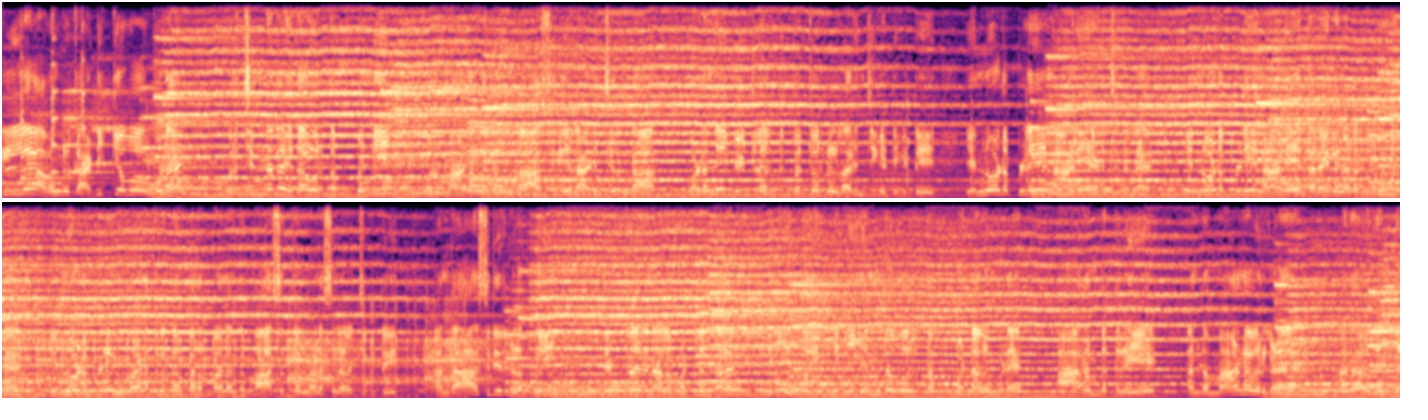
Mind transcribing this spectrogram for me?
இல்லை அவங்களுக்கு அடிக்கவோ கூட ஒரு சின்னதாக ஏதாவது ஒரு தப்பு பண்ணி ஒரு மாணவனை ஒரு ஆசிரியர் அடிச்சிருந்தா உடனே வீட்டில இருந்து பெற்றோர்கள் வரிஞ்சு கட்டிக்கிட்டு என்னோட பிள்ளையை நானே அடிச்சதில்ல. என்னோட பிள்ளையை நானே தரையில நடக்கிறதில்ல என்னோட பிள்ளை விமானத்தில் தான் பறப்பான அந்த பாசத்தை மனசில் வச்சுக்கிட்டு அந்த ஆசிரியர்களை போய் திட்டுறதுனால மட்டும்தான் இன்னைக்கு எந்த இன்னைக்கு எந்த ஒரு தப்பு பண்ணாலும் கூட ஆரம்பத்திலேயே அந்த மாணவர்களை அதாவது இந்த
